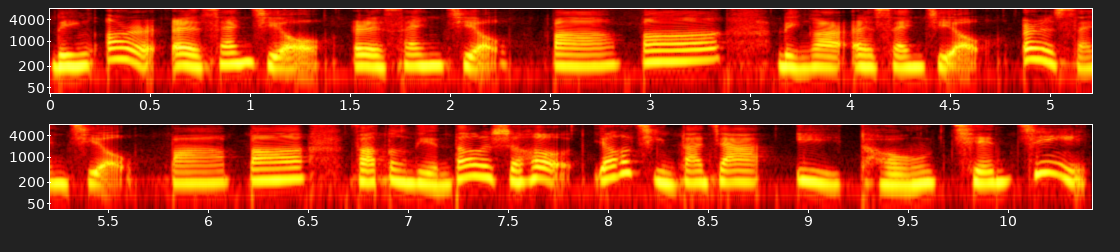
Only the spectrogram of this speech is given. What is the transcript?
零二二三九二三九八八零二二三九二三九八八，发动点到的时候，邀请大家一同前进。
